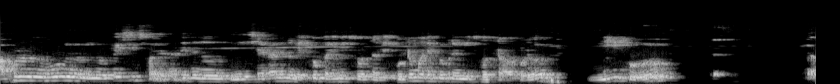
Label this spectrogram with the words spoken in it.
అప్పుడు నువ్వు నిన్ను ఉపేక్షించుకోలేదు. అంటే నేను నీ శరీరాన్ని నువ్వు ఎక్కువ ప్రేమించుకుంటున్నావు. నీ కుటుంబాన్ని ఎక్కువ ప్రేమించుకుంటున్నావు అప్పుడు నీకు ఆ,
